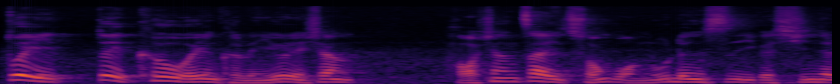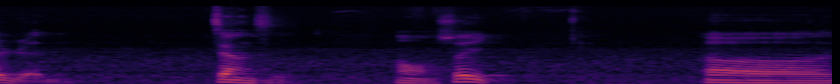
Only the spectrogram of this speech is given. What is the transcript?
对对客户而言可能有点像，好像在从网络认识一个新的人这样子，哦，所以呃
